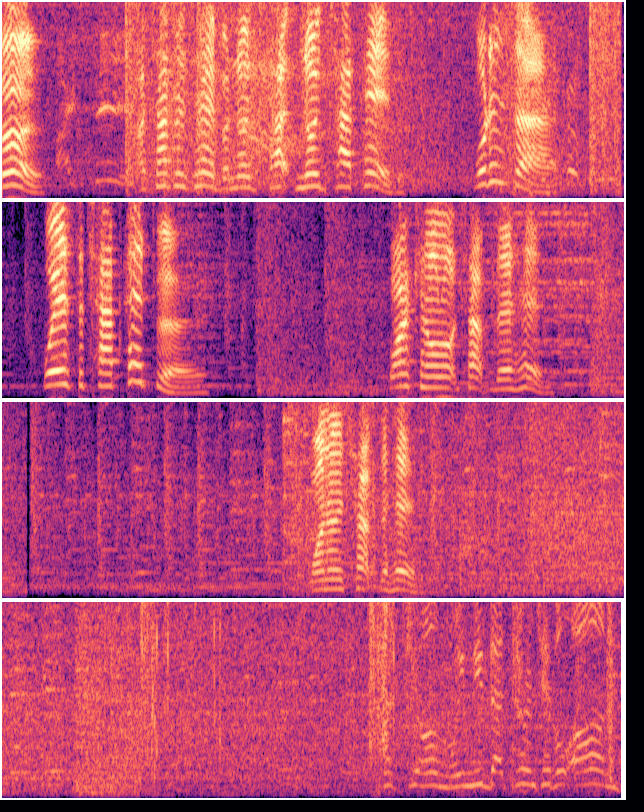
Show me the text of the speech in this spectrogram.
Bro! I tap his head, but no tap, no tap head. What is that? Where's the tap head, bro? Why can I not tap their head? Why no tap the head? Artyom, we need that turntable on.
